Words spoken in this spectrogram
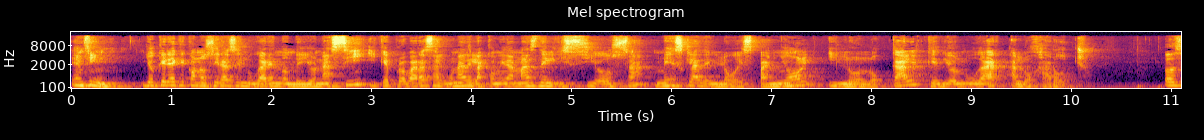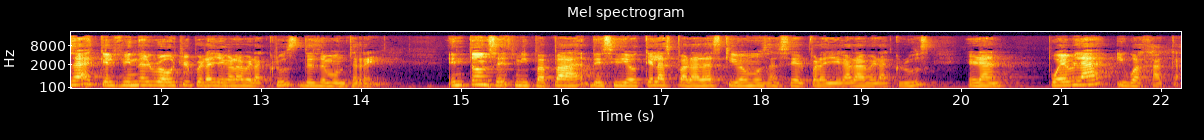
En fin, yo quería que conocieras el lugar en donde yo nací y que probaras alguna de la comida más deliciosa, mezcla de lo español y lo local que dio lugar a lo jarocho. O sea, que el fin del road trip era llegar a Veracruz desde Monterrey. Entonces, mi papá decidió que las paradas que íbamos a hacer para llegar a Veracruz eran Puebla y Oaxaca.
